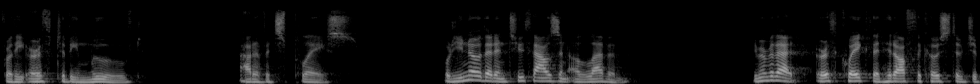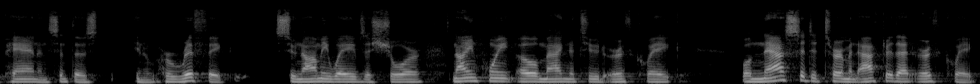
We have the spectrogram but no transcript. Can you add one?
for the earth to be moved out of its place. Well, do you know that in 2011, do you remember that earthquake that hit off the coast of Japan and sent those you know, horrific tsunami waves ashore? 9.0 magnitude earthquake. Well, NASA determined after that earthquake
